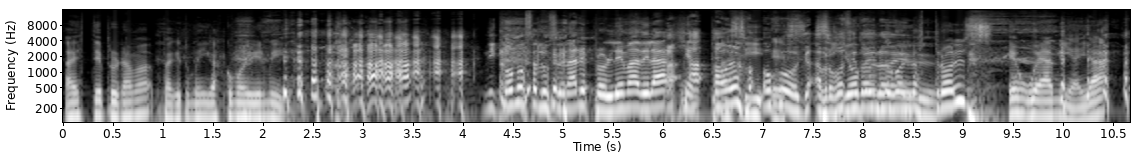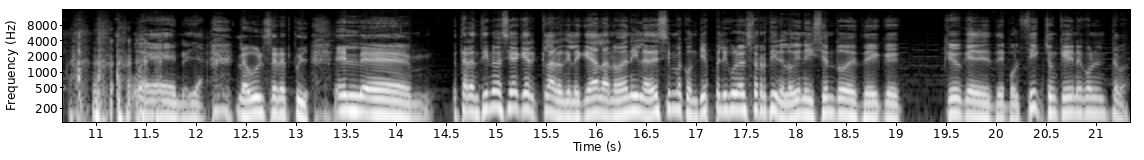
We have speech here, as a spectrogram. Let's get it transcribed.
a este programa para que tú me digas cómo vivir mi vida. Ni cómo solucionar el problema de la gente. Ahora, Así ojo, es. a propósito si yo de lo con del- los trolls, es wea mía, ¿ya? bueno, ya, la úlcera es tuya. El, eh, Tarantino decía que, claro, que le queda la novena y la décima con 10 películas él se retira. Lo viene diciendo desde que, creo que desde Pulp Fiction que viene con el tema.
